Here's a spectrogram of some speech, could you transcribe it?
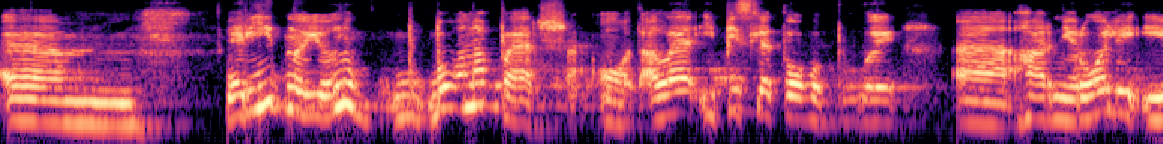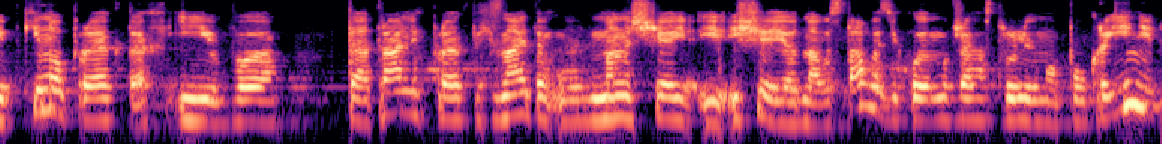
ем, рідною. Ну, бо вона перша. От. Але і після того були е, гарні ролі і в кінопроектах, і в. Театральних проєктах, і знаєте, в мене ще є ще є одна вистава, з якою ми вже гастролюємо по Україні.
